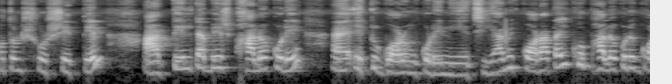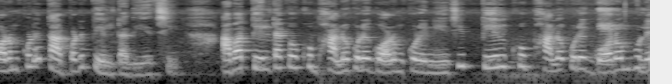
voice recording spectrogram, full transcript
মতন সর্ষের তেল। আর তেলটা বেশ ভালো করে একটু গরম করে নিয়েছি। আমি কড়াটাই খুব ভালো করে গরম করে তারপরে তেলটা দিয়েছি। আবার তেলটাকেও খুব ভালো করে গরম করে নিয়েছি। তেল খুব ভালো করে গরম হলে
